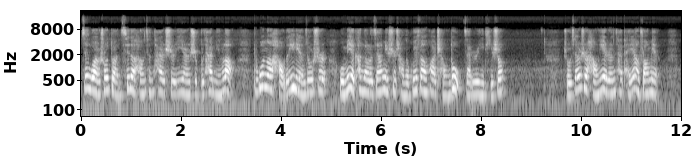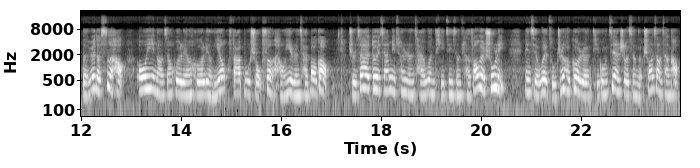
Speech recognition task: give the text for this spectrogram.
尽管说短期的行情态势依然是不太明朗。不过呢，好的一点就是，我们也看到了加密市场的规范化程度在日益提升。首先是行业人才培养方面，本月的四号，OE 呢将会联合领英发布首份行业人才报告，旨在对加密圈人才问题进行全方位梳理，并且为组织和个人提供建设性的双向参考。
